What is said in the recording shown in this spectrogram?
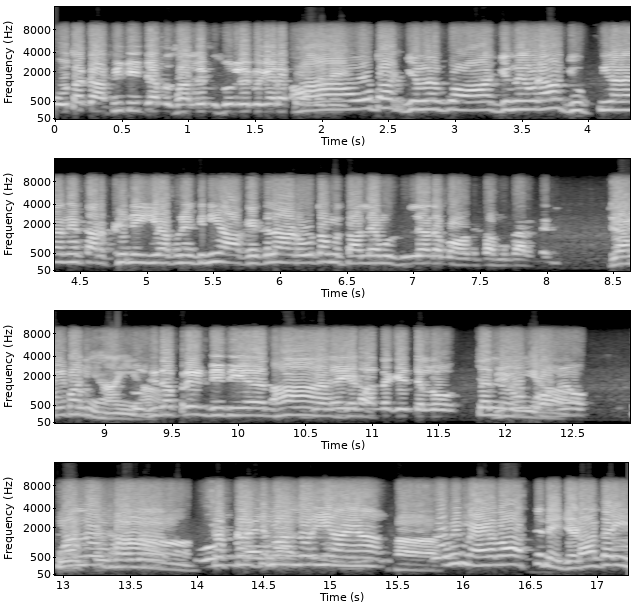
ਉਹ ਤਾਂ ਕਾਫੀ ਚੀਜ਼ਾਂ ਮਸਾਲੇ ਮਸੂਲੇ ਵਗੈਰਾ ਪਾਉਂਦੇ ਹਾਂ ਨੇ ਉਹ ਤਾਂ ਜਿਵੇਂ ਜਿਵੇਂ ਉਹਨਾਂ ਯੂਪੀ ਵਾਲਿਆਂ ਨੇ ਕਰਖੇ ਨਹੀਂ ਜੀ ਆਪਣੇ ਕਿ ਨਹੀਂ ਆ ਕੇ ਘਲਾੜ ਉਹ ਤਾਂ ਮਸਾਲਿਆਂ ਮਸੂਲਿਆਂ ਦਾ ਬਹੁਤ ਕੰਮ ਕਰਦੇ ਨੇ। ਆਪਾਂ ਨਹੀਂ ਹਾਂ ਜੀ ਤੁਸੀਂ ਤਾਂ ਭਰਿੰਡੀ ਦੀਆਂ ਹਾਂ, ਮੰਨ ਕੇ ਚੱਲੋ ਚੱਲੋ ਉਹ ਜੀ, ਹੋ। ਮੰਨ ਲਓ ਹਾਂ। ਸ਼ੱਕਰ ਚ ਮੰਨ ਲਓ ਜੀ ਆਇਆ। ਉਹ ਵੀ ਮੈਲ ਵਾਸਤੇ ਨਹੀਂ ਜੜਾਂ ਤਾਂ ਹੀ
